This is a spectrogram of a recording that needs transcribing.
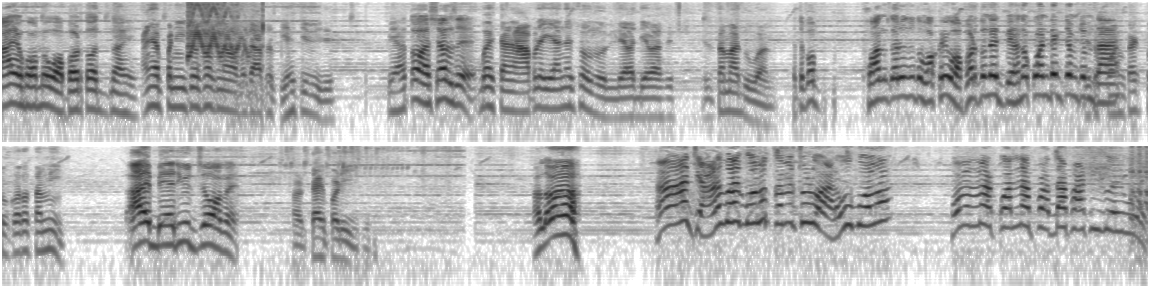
આ હોમે વાપરતો જ નહીં. અહીંયા પણ ઈ તો ના બધા આપણે ભેંસ જેવી છે. બે તો અસલ છે. બસ તને આપણે એને શું લેવા દેવા છે? એ તમારે જોવાનું. તો પણ ફોન કર્યો તો વકરી વાપરતો નહીં બેનો કોન્ટેક્ટ ચમ ચમ થાય. કોન્ટેક્ટ તો કરો તમે. આ બેર્યું જ જો અમે. હડતાઈ પડી છે. હલો? હા જાણભાઈ બોલો તમે થોડું હળવું બોલો. હું મારા કોનના પડદા ફાટી ગયું હોય.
